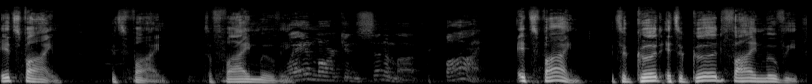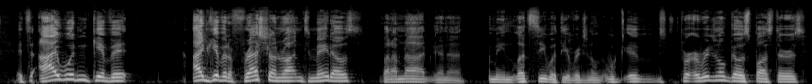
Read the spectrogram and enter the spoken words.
It's fine. It's fine. It's a fine movie. landmark in cinema. Fine. It's fine. It's a good. It's a good fine movie. It's. I wouldn't give it. I'd give it a fresh on Rotten Tomatoes, but I'm not gonna. I mean, let's see what the original for original Ghostbusters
